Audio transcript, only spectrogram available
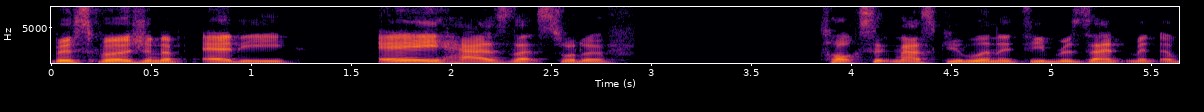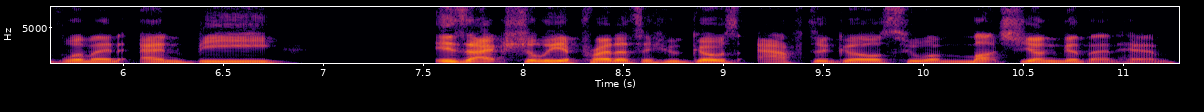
this version of Eddie, A, has that sort of toxic masculinity resentment of women, and B, is actually a predator who goes after girls who are much younger than him.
